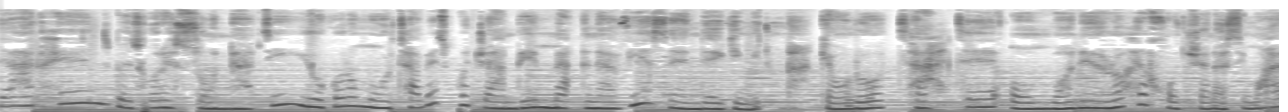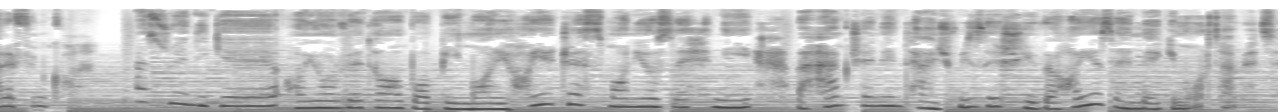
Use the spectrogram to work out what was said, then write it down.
در هند به طور سنتی یوگا رو مرتبط با جنبه معنوی زندگی می‌دونن. که اون رو تحت عنوان راه خودشناسی معرفی می‌کنن. از سوی دیگه آیورودا با بیماری های جسمانی و ذهنی و همچنین تجویز شیوه های زندگی مرتبطه.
